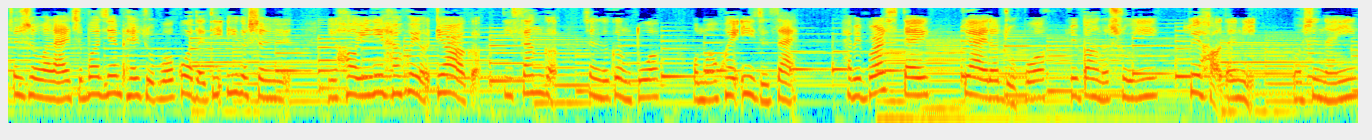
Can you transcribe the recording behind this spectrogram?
这是我来直播间陪主播过的第一个生日，以后一定还会有第二个、第三个，甚至更多。我们会一直在。Happy birthday，最爱的主播，最棒的树一。最好的你，我是南音。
